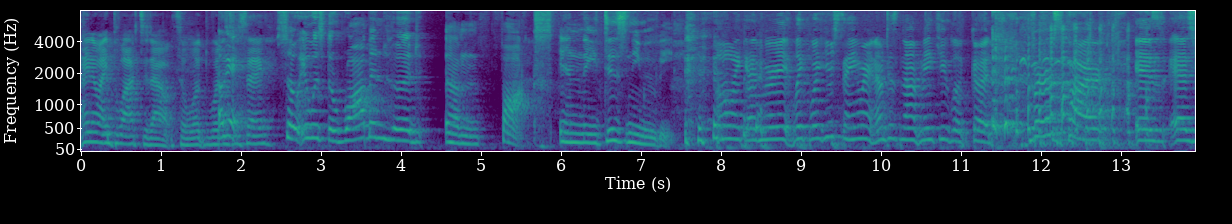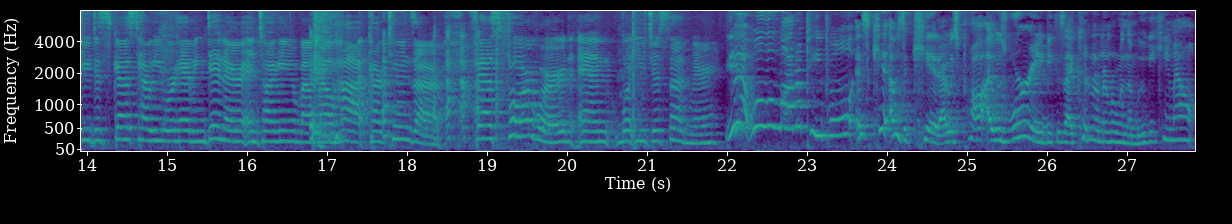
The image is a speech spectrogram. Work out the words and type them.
I know I blocked it out. So what? What did you say? So it was the Robin Hood um, fox in the Disney movie. Oh my God, Mary! Like what you're saying right now does not make you look good. First part is as you discussed how you were having dinner and talking about how hot cartoons are. Fast forward and what you just said, Mary. Yeah, well, a lot of people as kid. I was a kid. I was pro. I was worried because I couldn't remember when the movie came out.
